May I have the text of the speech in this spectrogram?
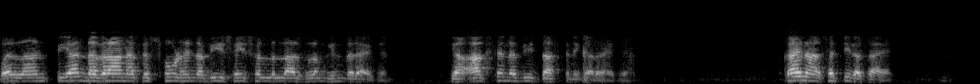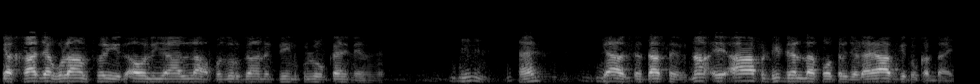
بلانتیا نظرانہ تے سونے نبی صحیح صلی اللہ علیہ وسلم گئے کیا آنکھ سے نبی دست نہیں کر رہ گیا کہنا سچی رکھا ہے کیا خواجہ غلام فرید اولیاء اللہ بزرگان دین کو لوگ کہیں نہیں ہیں کیا دس نہ، اے آپ ڈھڈ اللہ پوتر جڑا ہے، آپ کی تو کندائی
